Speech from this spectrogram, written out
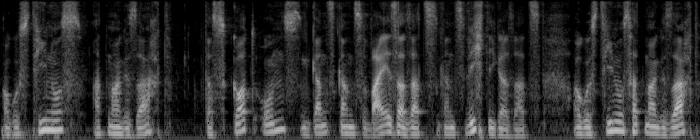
Augustinus hat mal gesagt, dass Gott uns, ein ganz, ganz weiser Satz, ein ganz wichtiger Satz, Augustinus hat mal gesagt,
